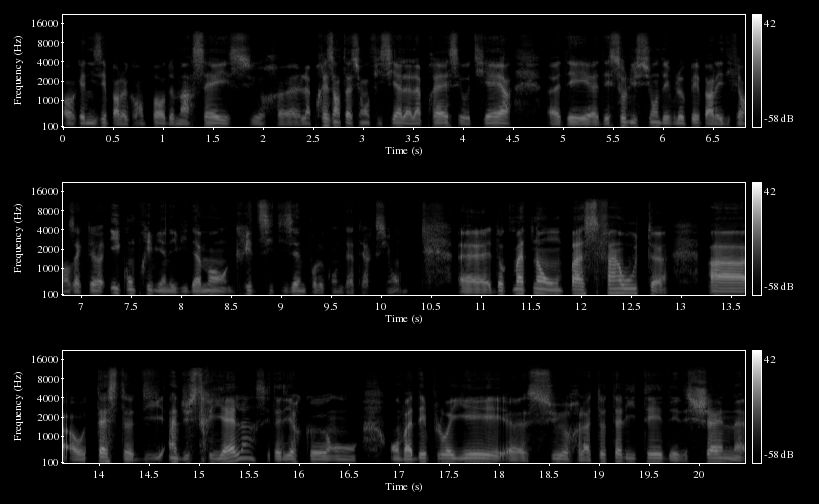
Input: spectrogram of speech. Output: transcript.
organisée par le Grand Port de Marseille sur la présentation officielle à la presse et aux tiers des, des, solutions développées par les différents acteurs, y compris bien évidemment Grid Citizen pour le compte d'Interaction. donc maintenant, on passe fin août à aux tests dits industriels, c'est-à-dire qu'on on va déployer, sur la totalité des chaînes,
